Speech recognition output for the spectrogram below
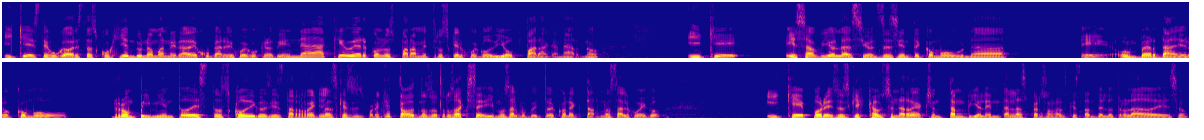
y que este jugador está escogiendo una manera de jugar el juego que no tiene nada que ver con los parámetros que el juego dio para ganar, ¿no? Y que esa violación se siente como una, eh, un verdadero como rompimiento de estos códigos y estas reglas que se supone que todos nosotros accedimos al momento de conectarnos al juego y que por eso es que causa una reacción tan violenta en las personas que están del otro lado de eso.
